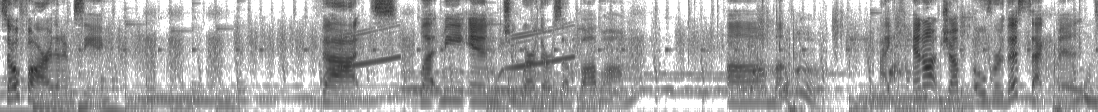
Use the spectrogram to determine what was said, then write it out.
so far that I'm seeing. That let me into where there's a bob-omb. Um, I cannot jump over this segment.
